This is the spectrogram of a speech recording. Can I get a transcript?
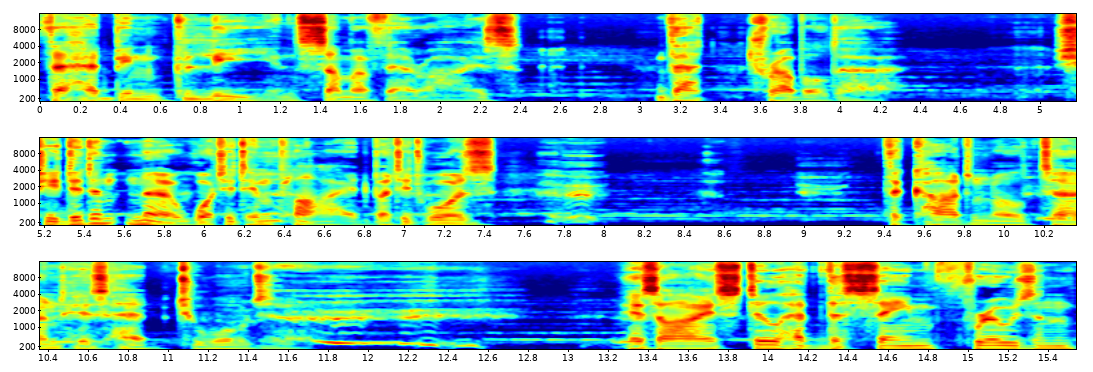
there had been glee in some of their eyes. That troubled her. She didn't know what it implied, but it was. The Cardinal turned his head towards her. His eyes still had the same frozen,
